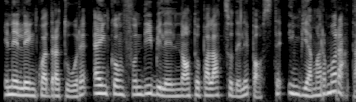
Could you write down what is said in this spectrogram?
e nelle inquadrature è inconfondibile il noto Palazzo delle Poste in Via Marmorata.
